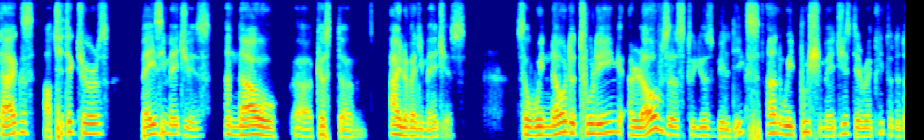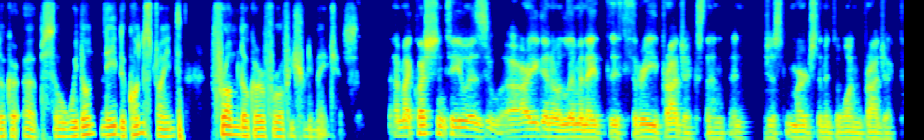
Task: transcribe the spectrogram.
tags, architectures, base images, and now uh, custom high-level images. So we know the tooling allows us to use BuildX and we push images directly to the Docker Hub. So we don't need the constraint from Docker for official images. And my question to you is, are you going to eliminate the three projects then and just merge them into one project?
